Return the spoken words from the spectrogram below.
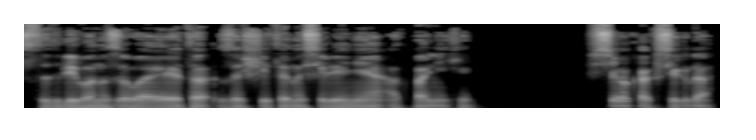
стыдливо называя это защитой населения от паники. Все как всегда.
